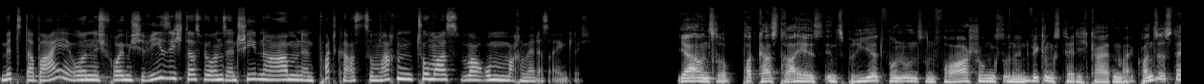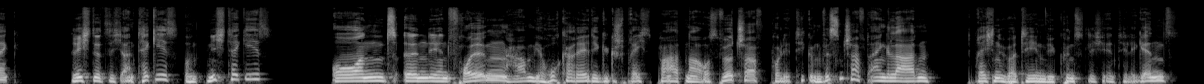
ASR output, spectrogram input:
mit dabei und ich freue mich riesig, dass wir uns entschieden haben, einen Podcast zu machen. Thomas, warum machen wir das eigentlich? Ja, unsere Podcast-Reihe ist inspiriert von unseren Forschungs- und Entwicklungstätigkeiten bei Consistec, richtet sich an Techies und Nicht-Techies und in den Folgen haben wir hochkarätige Gesprächspartner aus Wirtschaft, Politik und Wissenschaft eingeladen, sprechen über Themen wie künstliche Intelligenz,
